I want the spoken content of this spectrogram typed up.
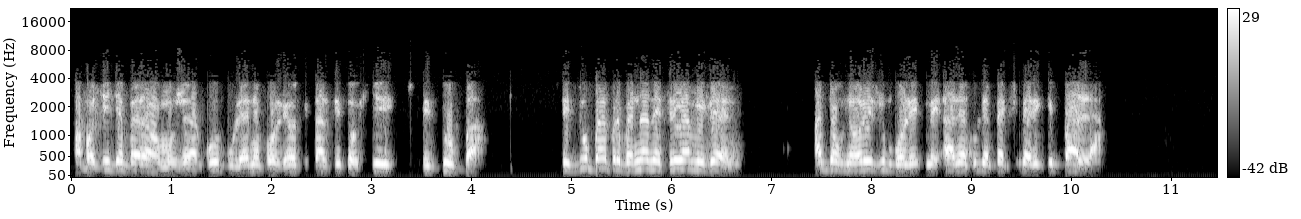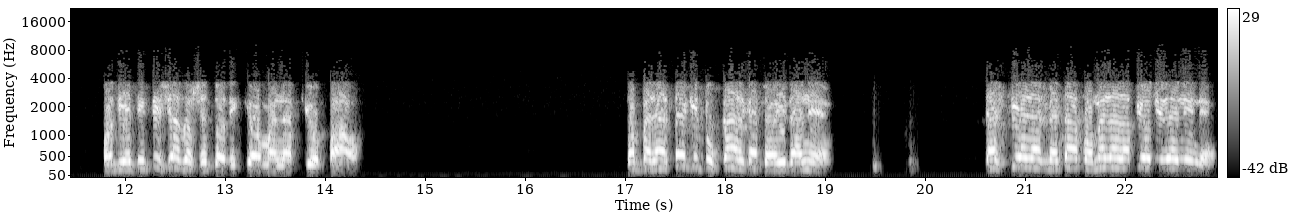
Από εκεί και πέρα όμως ακούω που λένε πολλοί ότι θα έρθει το Χ στην Τούμπα. Στην Τούμπα έπρεπε να είναι 3-0. Αν το γνωρίζουν πολλοί, αν έχουν παίξει μερική μπάλα. Ο διαιτητής έδωσε το δικαίωμα να πιει ο ΠΑΟ. Το πεναρτάκι του Κάργα το είδανε. Και ας πει ένας μετά από μένα να πει ότι δεν είναι.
